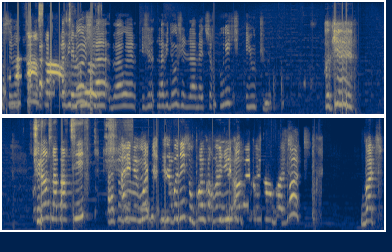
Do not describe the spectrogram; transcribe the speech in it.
forcément. Ah, ça, La vidéo, je la... Bah ouais, je- la vidéo, je vais la mettre sur Twitch et YouTube. Ok. Tu lances la partie? Attends, Allez, mais moi, les abonnés sont pas encore venus. Hop, on vote. Vote.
